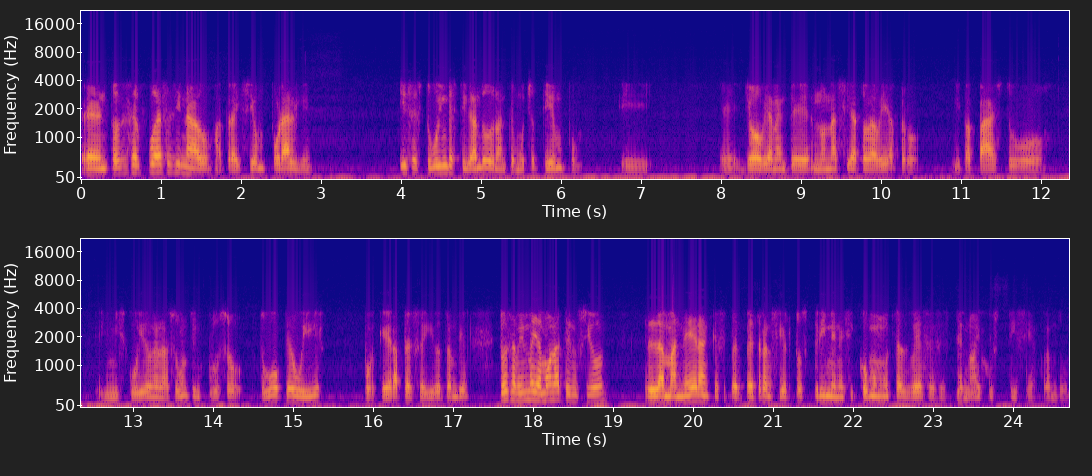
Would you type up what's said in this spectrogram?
Entonces él fue asesinado a traición por alguien y se estuvo investigando durante mucho tiempo y eh, yo obviamente no nacía todavía, pero mi papá estuvo inmiscuido en el asunto, incluso tuvo que huir porque era perseguido también. Entonces a mí me llamó la atención la manera en que se perpetran ciertos crímenes y cómo muchas veces este no hay justicia cuando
